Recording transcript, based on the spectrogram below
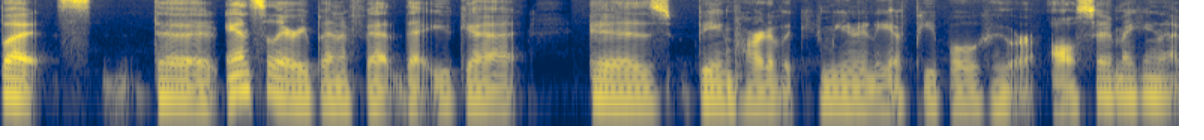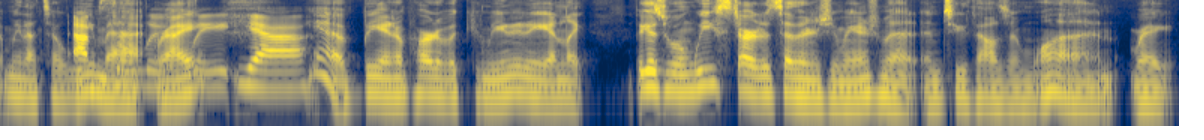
But the ancillary benefit that you get is being part of a community of people who are also making that. I mean, that's how we met, right? Absolutely. Yeah. Yeah, being a part of a community and like Because when we started Southern Energy Management in 2001, right,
